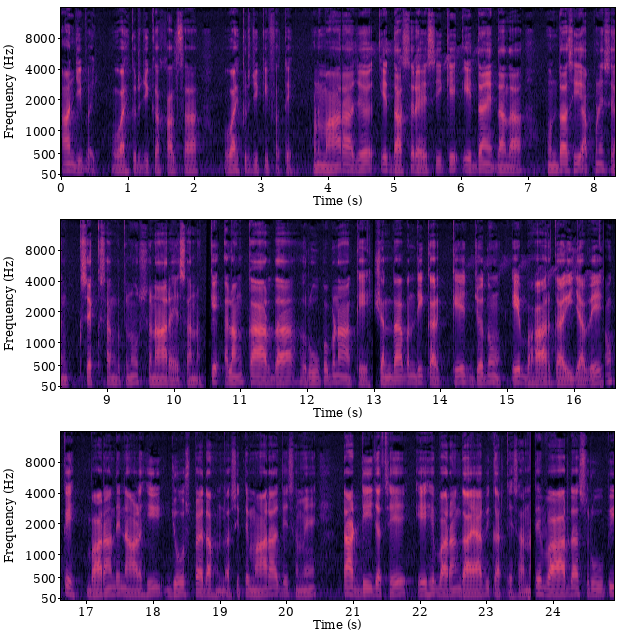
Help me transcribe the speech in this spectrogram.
ਹਾਂਜੀ ਭਾਈ, ਵਾਹਿਗੁਰੂ ਜੀ ਕਾ ਖਾਲਸਾ, ਵਾਹਿਗੁਰੂ ਜੀ ਕੀ ਫਤਿਹ। ਹੁਣ ਮਹਾਰਾਜ ਇਹ ਦੱਸ ਰਹੇ ਸੀ ਕਿ ਇਦਾਂ ਇਦਾਂ ਦਾ ਹੁੰਦਾ ਸੀ, ਆਪਣੇ ਸਿੰਘ- ਸਿੱਖ ਸੰਗਤ ਨੂੰ ਸੁਣਾ ਰਹੇ ਸਨ ਕਿ ਅਲੰਕਾਰ ਦਾ ਰੂਪ ਬਣਾ ਕੇ, ਛੰਦਾਬੰਦੀ ਕਰਕੇ ਜਦੋਂ ਇਹ ਬਾਹਰ ਗਾਈ ਜਾਵੇ, ਕਿਉਂਕਿ ਬਾਰਾਂ ਦੇ ਨਾਲ ਹੀ ਜੋਸ਼ ਪੈਦਾ ਹੁੰਦਾ ਸੀ ਤੇ ਮਹਾਰਾਜ ਦੇ ਸਮੇਂ ਢਾਡੀ ਜਥੇ ਇਹ ਵਾਰਾਂ ਗਾਇਆ ਵੀ ਕਰਦੇ ਸਨ ਤੇ ਵਾਰ ਦਾ ਸਰੂਪ ਹੀ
